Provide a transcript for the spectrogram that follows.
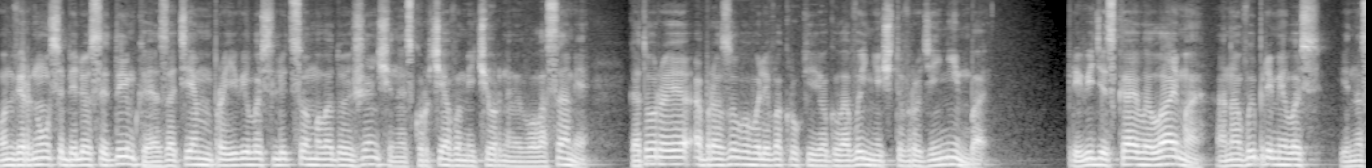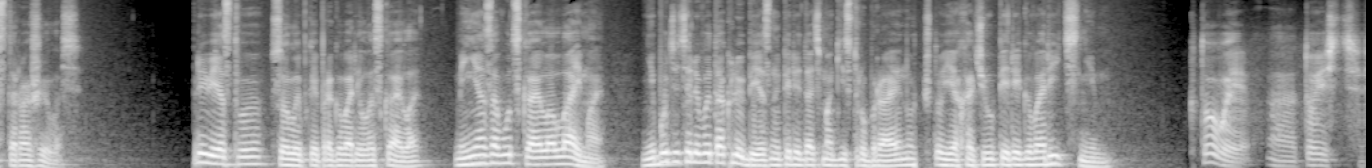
Он вернулся белесой дымкой, а затем проявилось лицо молодой женщины с курчавыми черными волосами, которые образовывали вокруг ее головы нечто вроде нимба. При виде Скайлы Лайма она выпрямилась и насторожилась. «Приветствую», – с улыбкой проговорила Скайла. «Меня зовут Скайла Лайма. Не будете ли вы так любезны передать магистру Брайану, что я хочу переговорить с ним?» «Кто вы? Э, то есть...»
